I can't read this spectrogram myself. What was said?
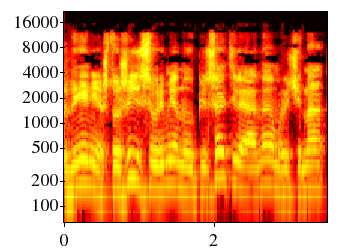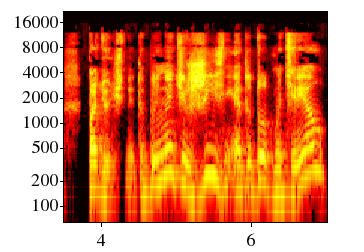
Не-не, что жизнь современного писателя, она омрачена подечной. Так понимаете, жизнь – это тот материал,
